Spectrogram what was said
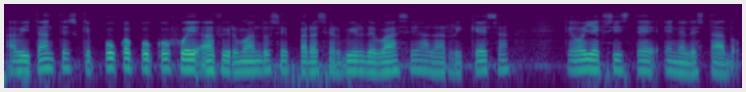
habitantes que poco a poco fue afirmándose para servir de base a la riqueza que hoy existe en el Estado.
